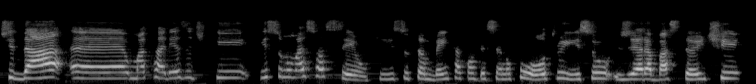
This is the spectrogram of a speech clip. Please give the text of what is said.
te dá é, uma clareza de que isso não é só seu, que isso também está acontecendo com o outro e isso gera bastante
